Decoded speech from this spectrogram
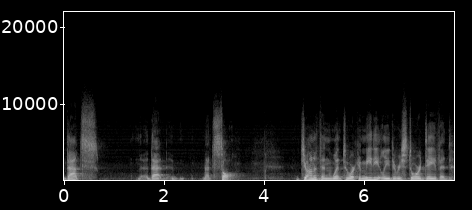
That's that. That's Saul. Jonathan went to work immediately to restore David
